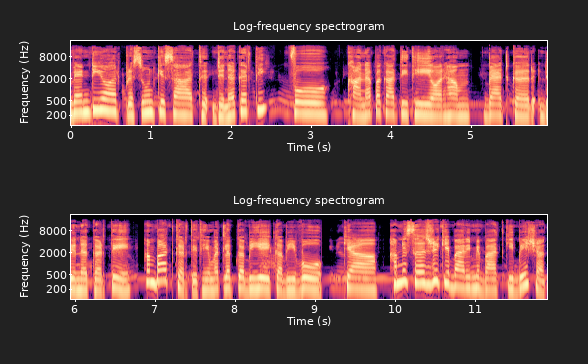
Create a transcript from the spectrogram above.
वेंडी और प्रसून के साथ डिनर करती। वो खाना पकाती थी और हम बैठकर डिनर करते, हम बात करते थे। मतलब कभी ये, कभी वो। क्या हमने सर्जरी के बारे में बात की? बेशक।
